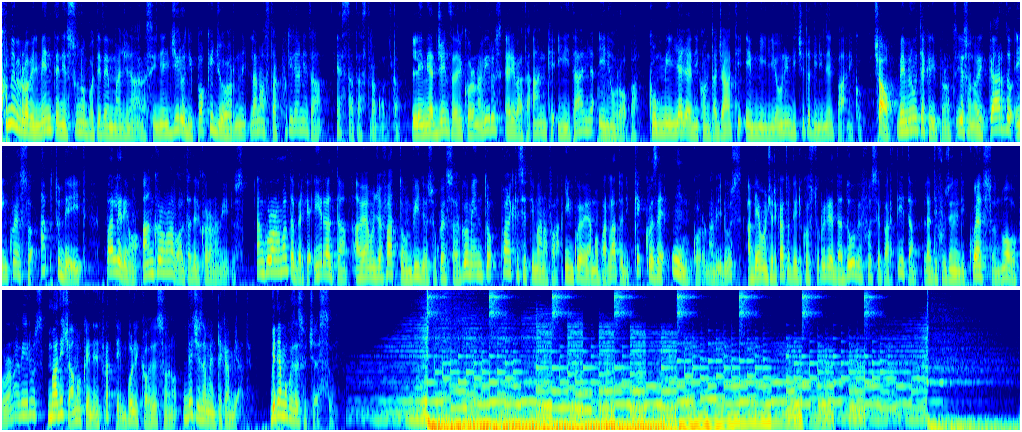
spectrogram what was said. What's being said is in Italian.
Come probabilmente nessuno poteva immaginarsi, nel giro di pochi giorni la nostra quotidianità è stata stravolta. L'emergenza del coronavirus è arrivata anche in Italia e in Europa, con migliaia di contagiati e milioni di cittadini nel panico. Ciao, benvenuti a Clipnotes, io sono Riccardo e in questo Up to Date parleremo ancora una volta del coronavirus. Ancora una volta perché in realtà avevamo già fatto un video su questo argomento qualche settimana fa in cui abbiamo parlato di che cos'è un coronavirus, abbiamo cercato di ricostruire da dove fosse partita la diffusione di questo nuovo coronavirus, ma diciamo che nel frattempo le cose sono decisamente cambiate. Vediamo cosa è successo.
